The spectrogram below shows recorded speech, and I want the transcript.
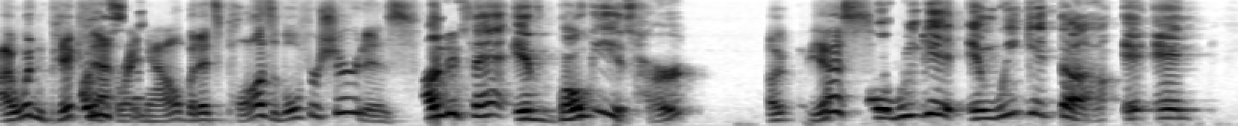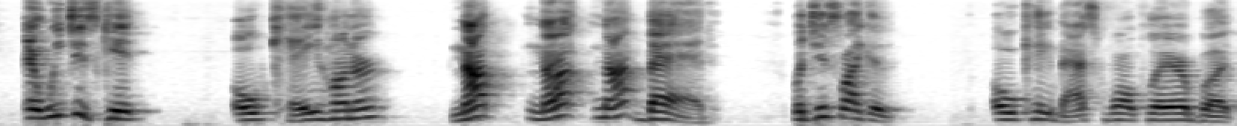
I wouldn't pick that right now, but it's plausible for sure. It is. Understand if Bogey is hurt, uh, yes, and we get and we get the and and we just get okay Hunter, not not not bad, but just like a okay basketball player, but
